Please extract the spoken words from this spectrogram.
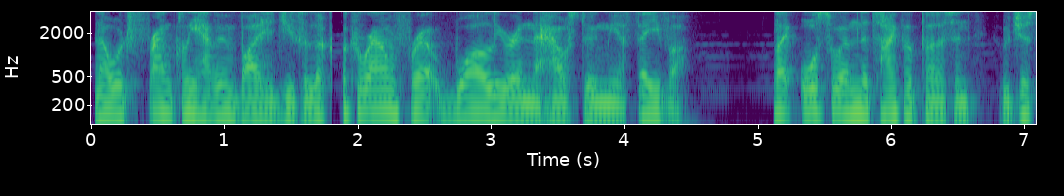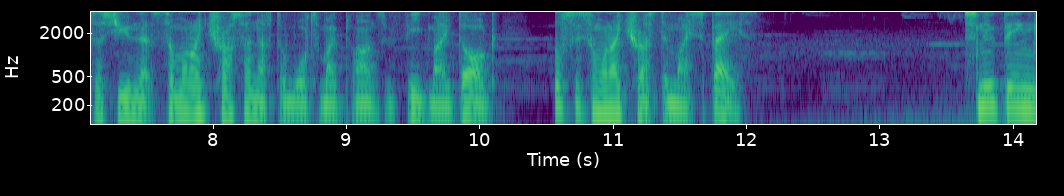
then I would frankly have invited you to look, look around for it while you're in the house doing me a favor. But I also am the type of person who just assume that someone I trust enough to water my plants and feed my dog is also someone I trust in my space. Snooping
